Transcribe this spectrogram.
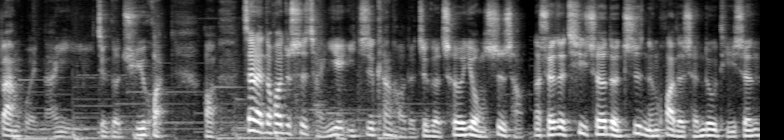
半会难以这个趋缓。好，再来的话就是产业一致看好的这个车用市场。那随着汽车的智能化的程度提升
